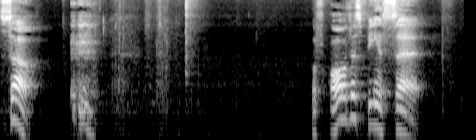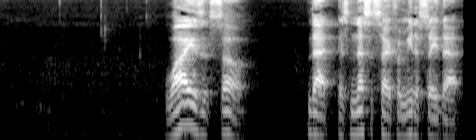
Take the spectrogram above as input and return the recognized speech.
So, with all this being said, why is it so that it's necessary for me to say that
